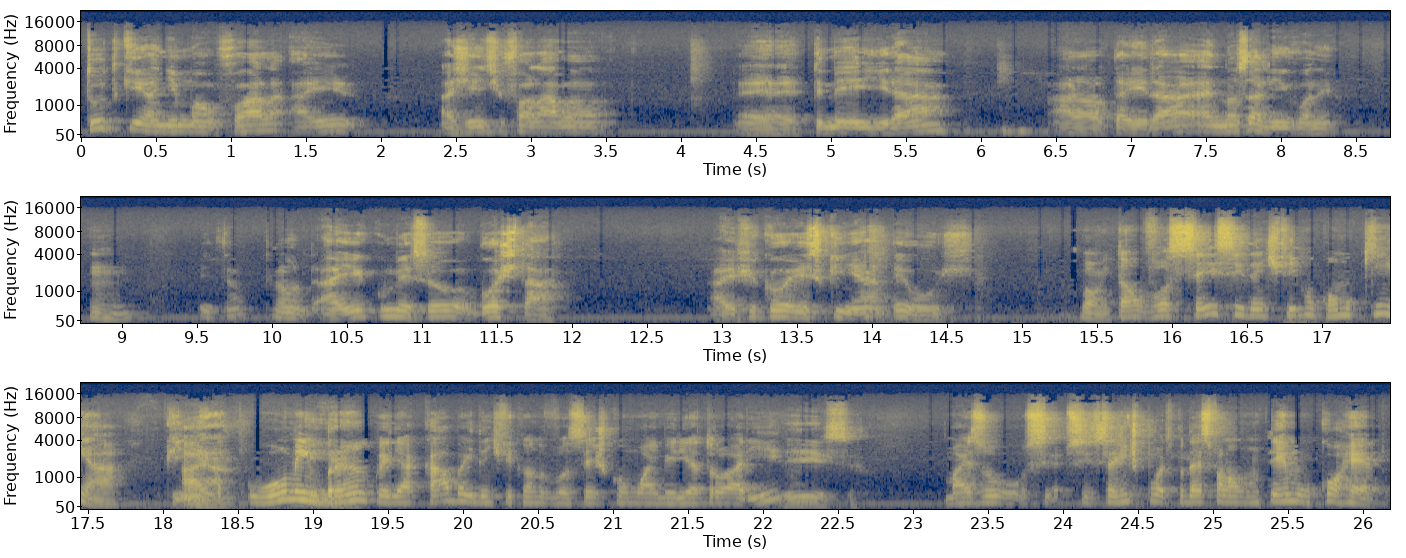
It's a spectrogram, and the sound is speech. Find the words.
tudo que animal fala, aí a gente falava é, Temeirá, Araltairá, é nossa língua, né? Então, pronto. Aí começou a gostar. Aí ficou esse Quinhá até hoje. Bom, então vocês se identificam como Quinhá. Quinhá. O homem Quinhá. branco, ele acaba identificando vocês como Aimeri Atruari, Isso. Mas o, se, se- a gente pudesse falar um termo correto,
